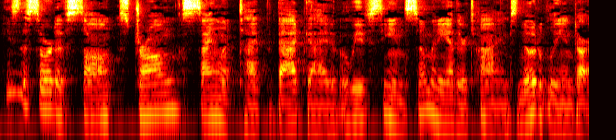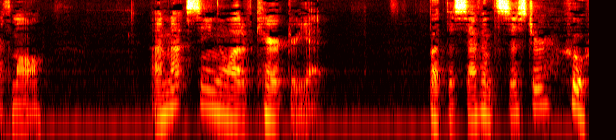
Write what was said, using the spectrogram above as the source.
He's the sort of song, strong, silent type bad guy that we've seen so many other times, notably in Darth Maul. I'm not seeing a lot of character yet. But the seventh sister? Whew.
